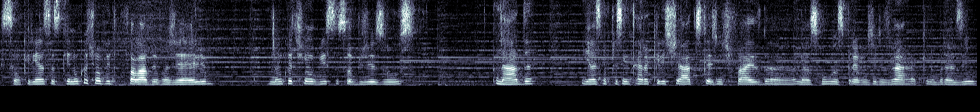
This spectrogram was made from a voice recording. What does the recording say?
são crianças que nunca tinham ouvido falar do Evangelho, nunca tinham visto sobre Jesus nada. E elas me apresentaram aqueles teatros que a gente faz na, nas ruas para evangelizar aqui no Brasil,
